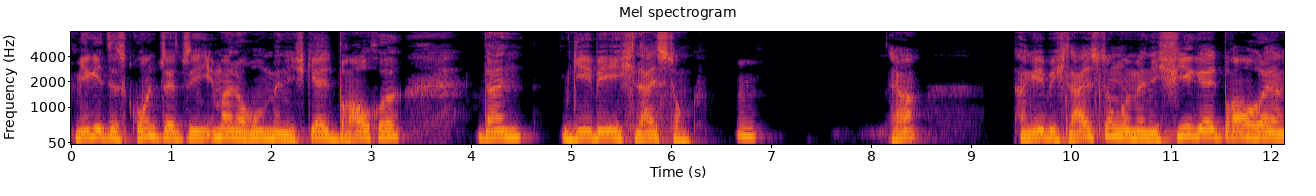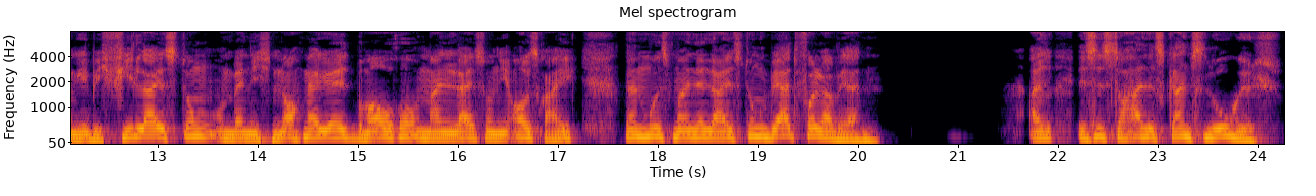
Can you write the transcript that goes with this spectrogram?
mir geht es grundsätzlich immer darum, wenn ich Geld brauche, dann gebe ich Leistung. Mhm. Ja? Dann gebe ich Leistung und wenn ich viel Geld brauche, dann gebe ich viel Leistung und wenn ich noch mehr Geld brauche und meine Leistung nicht ausreicht, dann muss meine Leistung wertvoller werden. Also es ist doch alles ganz logisch.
